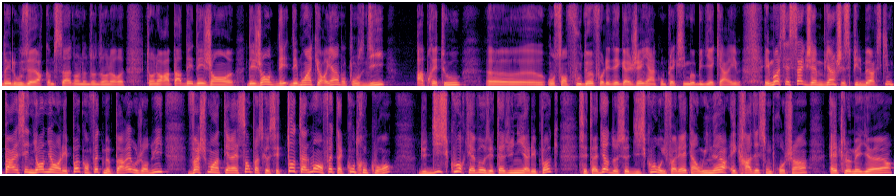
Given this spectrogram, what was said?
des losers comme ça dans, leur, dans leur appart, des, des gens, euh, des, gens des, des moins que rien dont on se dit, après tout, euh, on s'en fout d'eux, faut les dégager, il y a un complexe immobilier qui arrive. Et moi, c'est ça que j'aime bien chez Spielberg. Ce qui me paraissait gnangnan à l'époque, en fait, me paraît aujourd'hui vachement intéressant parce que c'est totalement, en fait, à contre-courant du discours qu'il y avait aux États-Unis à l'époque, c'est-à-dire de ce discours où il fallait être un winner, écraser son prochain, être le meilleur,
